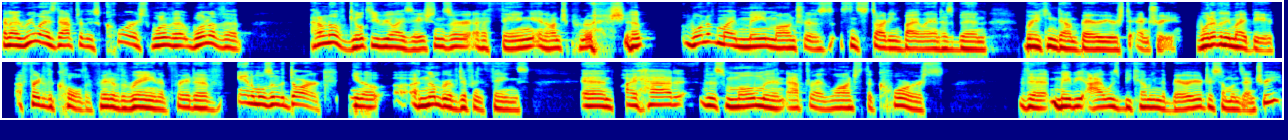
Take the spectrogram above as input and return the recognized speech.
And I realized after this course, one of the, one of the, I don't know if guilty realizations are a thing in entrepreneurship. One of my main mantras since starting Byland has been breaking down barriers to entry, whatever they might be. Afraid of the cold, afraid of the rain, afraid of animals in the dark, you know, a number of different things. And I had this moment after I launched the course that maybe I was becoming the barrier to someone's entry.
